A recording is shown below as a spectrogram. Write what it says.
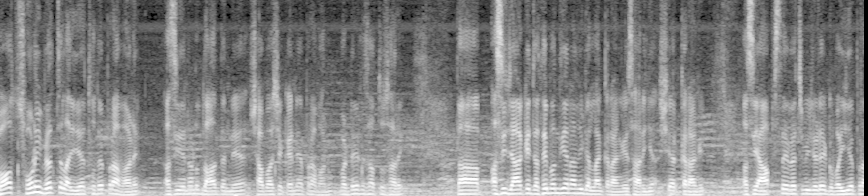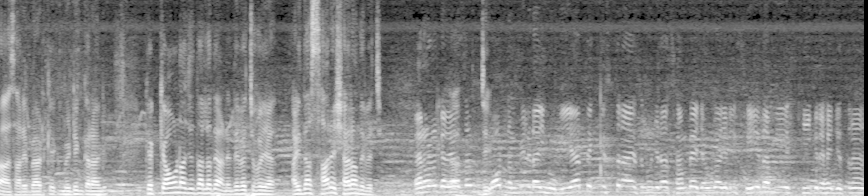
ਬਹੁਤ ਸੋਹਣੀ ਵਿਧ ਚਲਾਈ ਹੈ ਇੱਥੋਂ ਦੇ ਭਰਾਵਾਂ ਨੇ ਅਸੀਂ ਇਹਨਾਂ ਨੂੰ ਦਾਤ ਦਿੰਨੇ ਆ ਸ਼ਾਬਾਸ਼ ਕਹਿੰਦੇ ਆ ਭਰਾਵਾਂ ਨੂੰ ਵੱਡੇ ਨੇ ਸਭ ਤੋਂ ਸਾਰੇ। ਤਾਂ ਅਸੀਂ ਜਾ ਕੇ ਜਥੇਬੰਦੀਆਂ ਨਾਲ ਵੀ ਗੱਲਾਂ ਕਰਾਂਗੇ ਸਾਰੀਆਂ ਸ਼ੇਅਰ ਕਰਾਂਗੇ। ਅਸੀਂ ਆਪਸ ਦੇ ਵਿੱਚ ਵੀ ਜਿਹੜੇ ਗਵਈਏ ਭਰਾ ਸਾਰੇ ਬੈਠ ਕੇ ਇੱਕ ਮੀਟਿੰਗ ਕਰਾਂਗੇ ਕਿ ਕਿਉਂ ਨਾ ਜਿੱਦਾਂ ਲੁਧਿਆਣੇ ਦੇ ਵਿੱਚ ਹੋਇਆ ਐਦਾਂ ਸਾਰੇ ਸ਼ਹਿਰਾਂ ਦੇ ਵਿੱਚ। ਐਨਵਰ। ਬਹੁਤ ਲੰਬੀ ਲੜਾਈ ਹੋ ਗਈ ਹੈ ਤੇ ਕਿਸ ਤਰ੍ਹਾਂ ਇਸ ਨੂੰ ਜਿਹੜਾ ਸਾਂਭਿਆ ਜਾਊਗਾ ਜਿਹੜੀ ਸਿਹਤ ਆ ਵੀ ਇਹ ਠੀਕ ਰਹੇ ਜਿਸ ਤਰ੍ਹਾਂ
